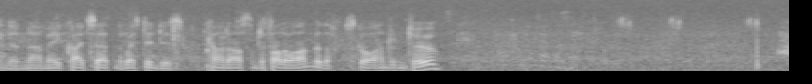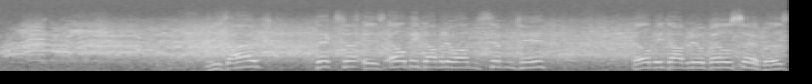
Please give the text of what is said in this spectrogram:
England now made quite certain the West Indies can't ask them to follow on with a score 102. He's out. Dexter is LBW on 70. LBW Bill Sobers.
